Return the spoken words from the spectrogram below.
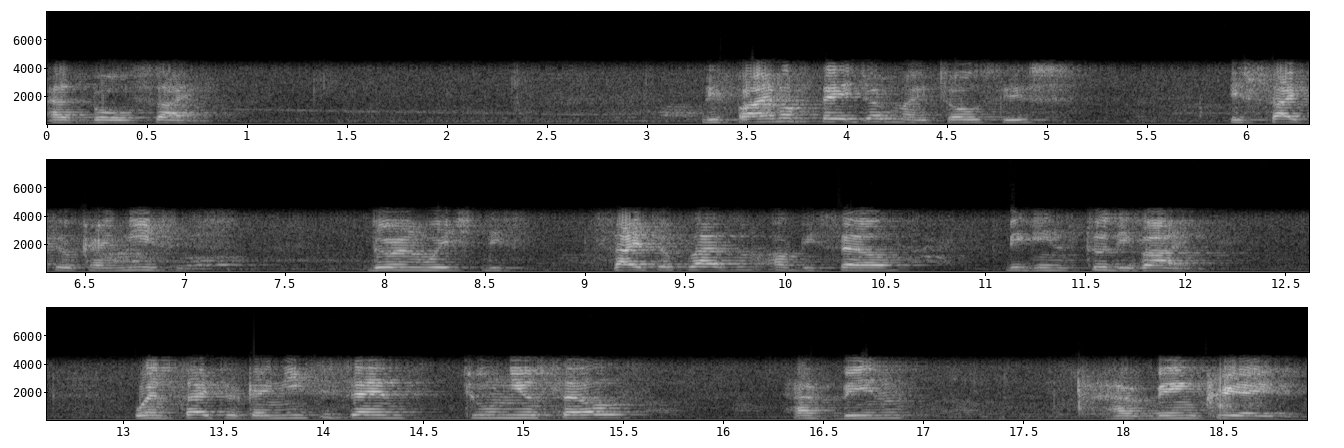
at both sides. The final stage of mitosis is cytokinesis, during which the cytoplasm of the cell begins to divide. When cytokinesis ends, two new cells have been have been created,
